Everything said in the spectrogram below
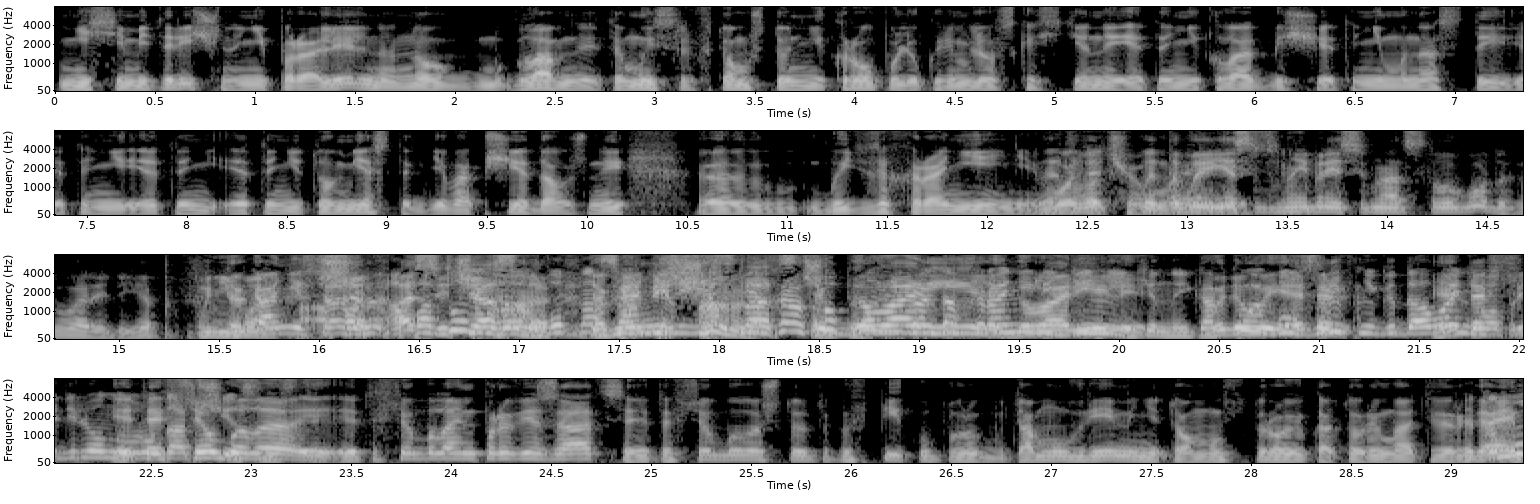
не симметрично, не параллельно, но главная эта мысль в том, что некрополь у Кремлевской стены это не кладбище, это не монастырь, это не, это не, это не то место, где вообще должны э, быть захоронения. Это вот вот- о чем это вы, если бы в ноябре 17 года говорили, я понимаю. они А, сразу- а а сейчас а, вот Так они деле, я что, хорошо помню, говорили, когда хоронили говорили. Деникина, и Вы какой думаете, был взрыв это- негодования это у определенного это рода все было. Это все была импровизация, это все было что-то в пику тому времени, тому строю, который мы отвергаем,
